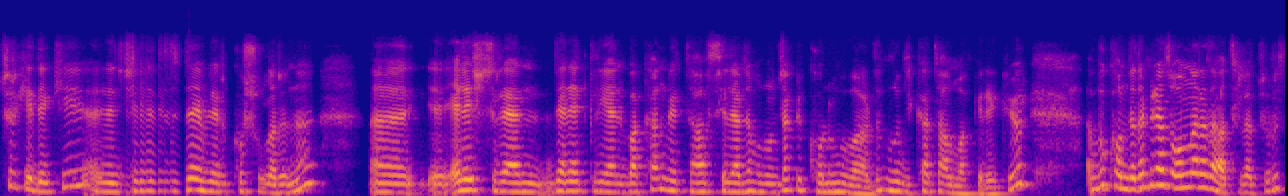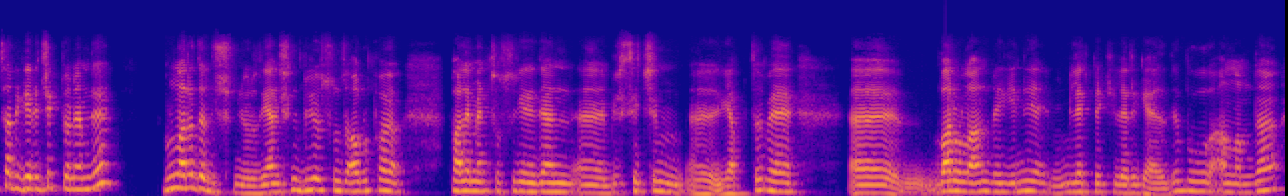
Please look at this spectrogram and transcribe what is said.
Türkiye'deki e, cezaevleri koşullarını e, eleştiren, denetleyen bakan ve tavsiyelerde bulunacak bir konumu vardır. Bunu dikkate almak gerekiyor. Bu konuda da biraz onlara da hatırlatıyoruz. Tabii gelecek dönemde bunları da düşünüyoruz. Yani şimdi biliyorsunuz Avrupa Parlamentosu yeniden e, bir seçim e, yaptı ve e, var olan ve yeni milletvekilleri geldi. Bu anlamda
